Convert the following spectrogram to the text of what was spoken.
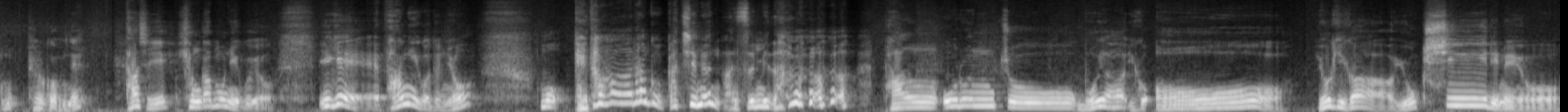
어? 별거 없네? 다시 현관문이고요. 이게 방이거든요. 뭐 대단한 것 같지는 않습니다. 방 오른쪽 뭐야 이거? 어 여기가 욕실이네요.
